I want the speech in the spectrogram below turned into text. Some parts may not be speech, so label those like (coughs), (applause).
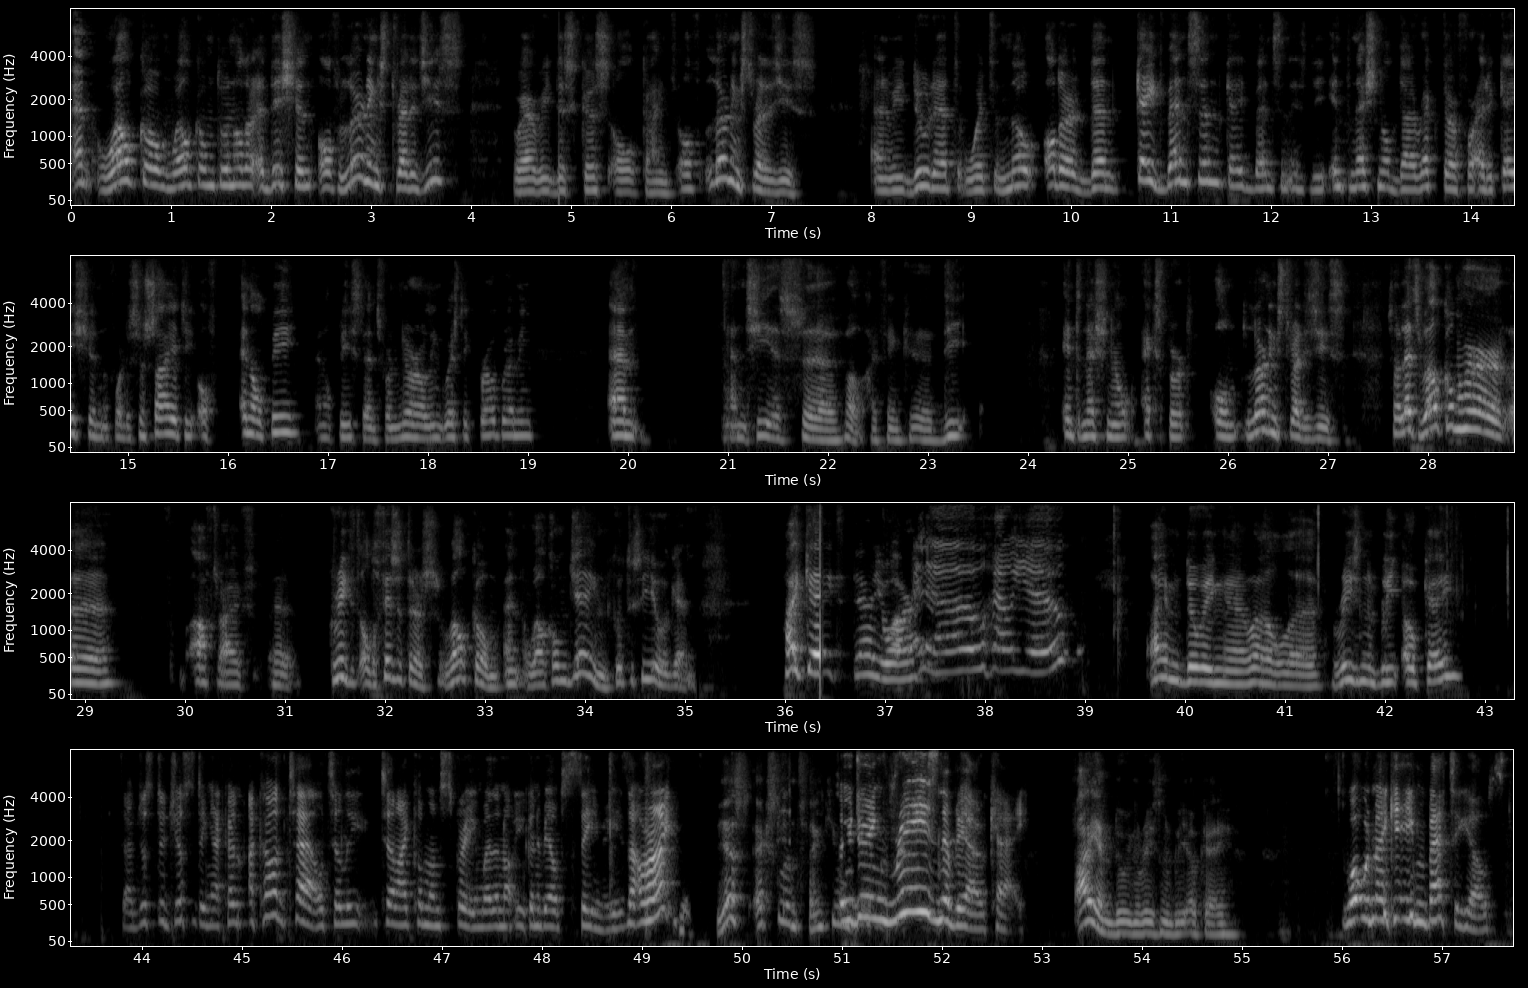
And welcome. Welcome to another edition of Learning Strategies, where we discuss all kinds of learning strategies. And we do that with no other than Kate Benson. Kate Benson is the International Director for Education for the Society of NLP. NLP stands for Neuro Linguistic Programming. And, and she is, uh, well, I think, uh, the international expert on learning strategies. So let's welcome her uh, after I've uh, greeted all the visitors. Welcome and welcome, Jane. Good to see you again. Hi, Kate. There you are. Hello. How are you? I am doing uh, well, uh, reasonably okay. So I'm just adjusting. I can I can't tell till he, till I come on screen whether or not you're going to be able to see me. Is that all right? Yes, excellent. Thank you. So you're doing reasonably okay. I am doing reasonably okay. What would make it even better, Joost?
